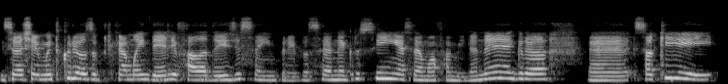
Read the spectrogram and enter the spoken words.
Isso eu achei muito curioso, porque a mãe dele fala desde sempre: você é negro sim, essa é uma família negra. É, só que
